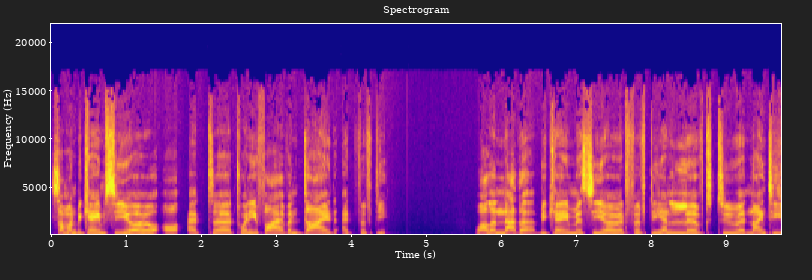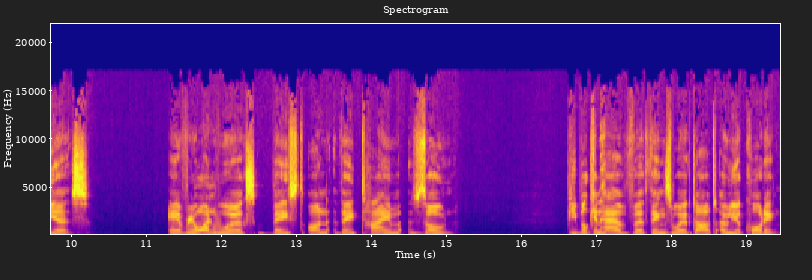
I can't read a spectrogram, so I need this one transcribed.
Someone became CEO at uh, 25 and died at 50, while another became a CEO at 50 and lived to uh, 90 years everyone works based on their time zone. People can have uh, things worked out only according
